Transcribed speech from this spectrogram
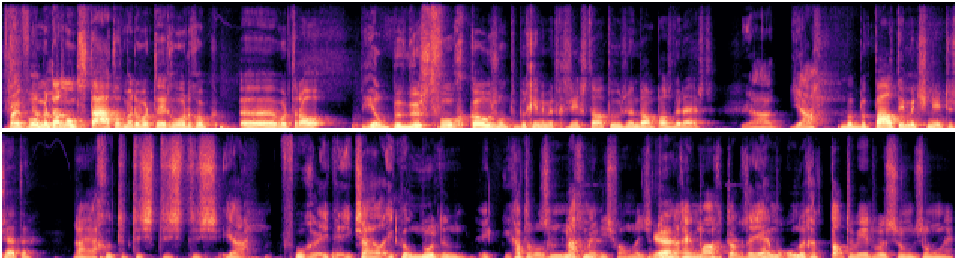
Ja, maar dan ontstaat dat. Maar er wordt tegenwoordig ook eh, wordt er al heel bewust voor gekozen om te beginnen met gezichtstattoos en dan pas de rest. Ja, ja. Om een bepaald image neer te zetten. Nou ja, goed. Het is, het is, het is ja. Vroeger, ik, ik zei al, ik wil nooit een... Ik, ik had er wel eens een nachtmerries van, weet je. Toen Ja? nog helemaal getatoeëerd, helemaal ondergetatoeëerd was. Zo'n, zo'n,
